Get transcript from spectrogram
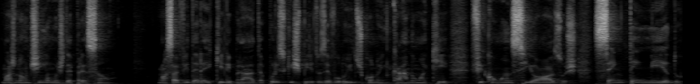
Nós não tínhamos depressão. Nossa vida era equilibrada. Por isso que espíritos evoluídos, quando encarnam aqui, ficam ansiosos, sentem medo,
